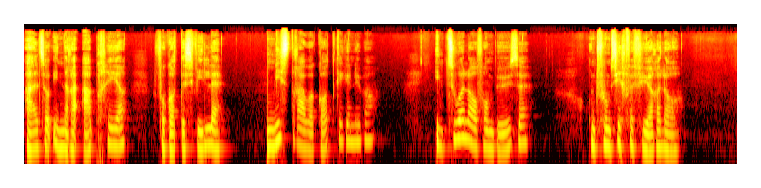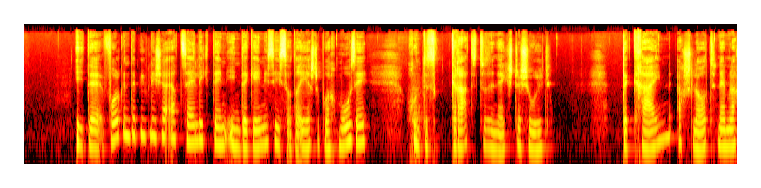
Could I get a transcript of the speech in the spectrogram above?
also in einer Abkehr von Gottes Wille, Misstrauen Gott gegenüber, im Zulassen vom Bösen und vom sich verführen lassen. In der folgenden biblischen Erzählung, denn in der Genesis oder ersten Buch Mose, kommt es gerade zu der nächsten Schuld. Der Kain erschlägt nämlich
